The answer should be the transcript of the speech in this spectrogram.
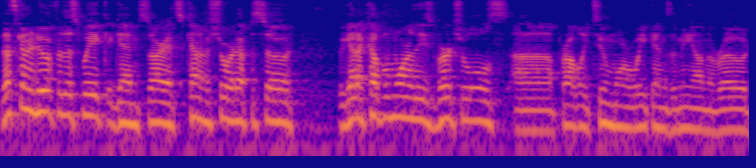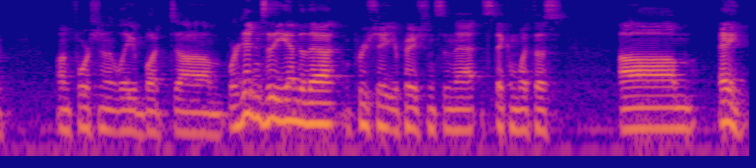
that's going to do it for this week. Again, sorry, it's kind of a short episode. We got a couple more of these virtuals, uh, probably two more weekends of me on the road, unfortunately. But um, we're getting to the end of that. Appreciate your patience in that, sticking with us. Um, hey,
